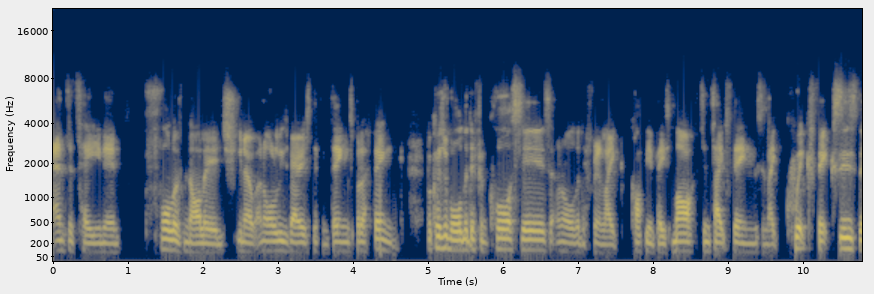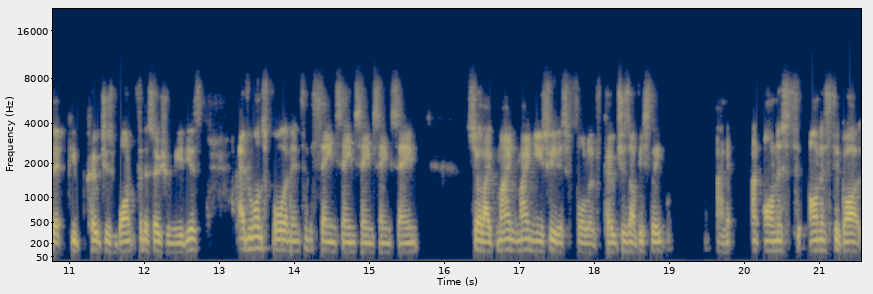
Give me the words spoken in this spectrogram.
entertaining, full of knowledge, you know, and all these various different things. But I think because of all the different courses and all the different like copy and paste marketing type things and like quick fixes that people coaches want for the social medias, everyone's fallen into the same, same, same, same, same. So like my my newsfeed is full of coaches, obviously, and and honest honest to God,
